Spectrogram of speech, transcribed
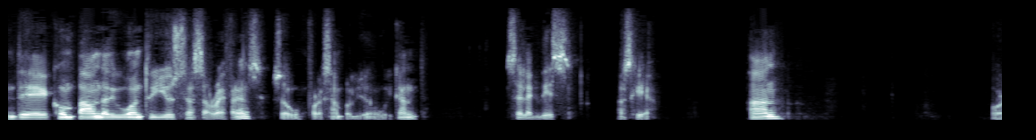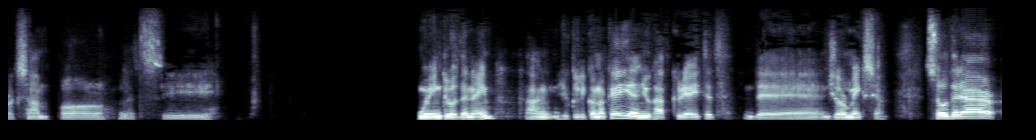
the compound that we want to use as a reference. So for example, you know, we can select this as here. And for example, let's see, we include the name and you click on OK and you have created the your mixture. So there are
